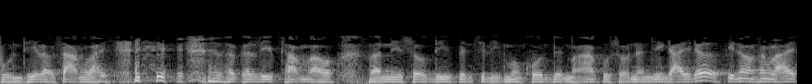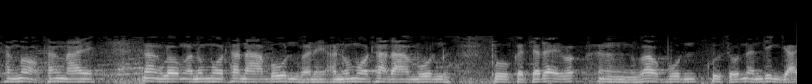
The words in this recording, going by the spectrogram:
บุญที่เราสร้างไว้ แล้วก็รีบทำเอา วันนี้โชคดีเป็นสิริมงคลเป็นมหากุศลนั่นยิ่งใหญ่เด้อพี่น้องทั้งหลายทั้งนอกทั้งใน นั่งลงอนุโมทนาบุญวันนี้ อนุโมทนาบุญผู้ก็จะได้ว่าบุญกุศลนั้นยิ่งใหญ่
